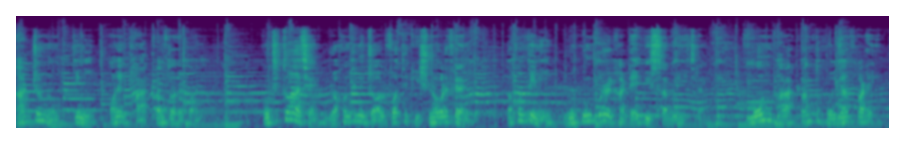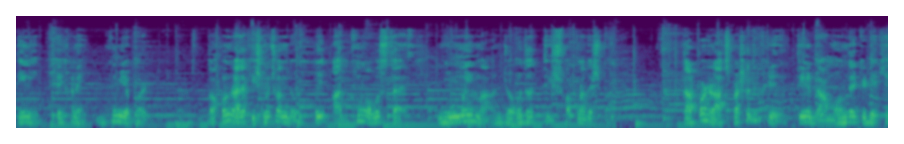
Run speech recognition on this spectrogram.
তার জন্য তিনি অনেক ভারাক্রান্ত হয়ে পড়েন। কথিত আছে, যখন তিনি জলপথে কৃষ্ণনগরে ফেরেন, তখন তিনি রুকুমপুরের ঘাটে বিশ্রাম নিয়েছিলেন। মন ভারাক্রান্ত হয়ে যাওয়ার পরে তিনি সেখানে ঘুমিয়ে পড়েন। তখন রাজা কৃষ্ণচন্দ্র ওই আধঘুম অবস্থায় মৃন্ময়ী মা জগদ্ধাত্রী স্বপ্নাদেশ পান। তারপর রাজপ্রাসাদে ফিরে তিনি ব্রাহ্মণদেরকে ডেকে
